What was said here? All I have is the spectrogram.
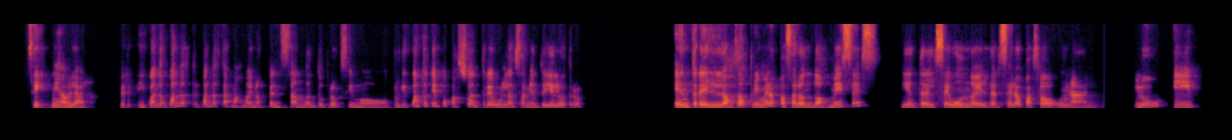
Sí, ni hablar. ¿Y cuándo, cuándo, cuándo estás más o menos pensando en tu próximo? Porque ¿cuánto tiempo pasó entre un lanzamiento y el otro? Entre los dos primeros pasaron dos meses y entre el segundo y el tercero pasó un año. Lu, y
